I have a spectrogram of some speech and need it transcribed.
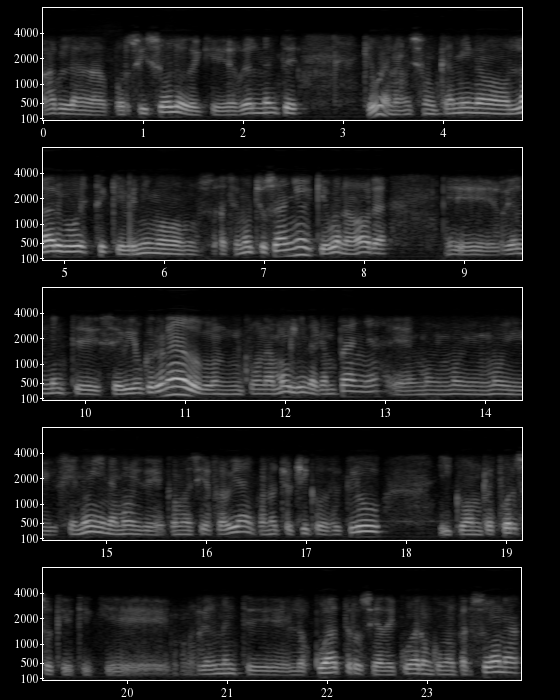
habla por sí solo de que realmente que bueno es un camino largo este que venimos hace muchos años y que bueno ahora eh, realmente se vio coronado con, con una muy linda campaña eh, muy muy muy genuina muy de como decía Fabián con ocho chicos del club y con refuerzos que, que, que realmente los cuatro se adecuaron como personas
